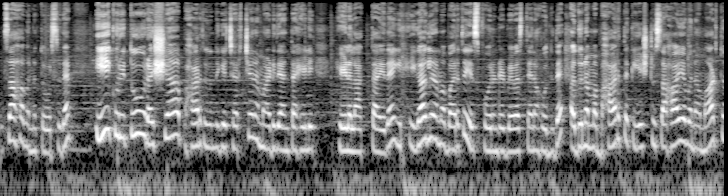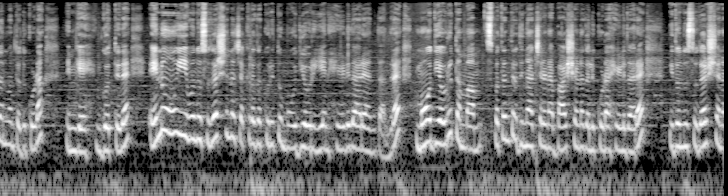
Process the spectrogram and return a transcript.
ಉತ್ಸಾಹವನ್ನು ತೋರಿಸಿದೆ. ಈ ಕುರಿತು ರಷ್ಯಾ ಭಾರತದೊಂದಿಗೆ ಚರ್ಚೆನ ಮಾಡಿದೆ ಅಂತ ಹೇಳಿ ಹೇಳಲಾಗ್ತಾ ಇದೆ. ಈಗಾಗಲೇ ನಮ್ಮ ಭಾರತ ಎಸ್ ಫೋರ್ ಹಂಡ್ರೆಡ್ ವ್ಯವಸ್ಥೆಯನ್ನು ಹೊಂದಿದೆ. ಅದು ನಮ್ಮ ಭಾರತಕ್ಕೆ ಎಷ್ಟು ಸಹಾಯವನ್ನು ಮಾಡ್ತು ಅನ್ನುವಂಥದ್ದು ಕೂಡ ನಿಮಗೆ ಗೊತ್ತಿದೆ. ಇನ್ನು ಈ ಒಂದು ಸುದರ್ಶನ ಚಕ್ರದ ಕುರಿತು ಮೋದಿಯವರು ಏನು ಹೇಳಿದ್ದಾರೆ ಅಂತಂದರೆ ಮೋದಿಯವರು ತಮ್ಮ ಸ್ವತಂತ್ರ ದಿನಾಚರಣೆ ಭಾಷಣದಲ್ಲಿ ಕೂಡ ಹೇಳಿದ್ದಾರೆ. ಇದೊಂದು ಸುದರ್ಶನ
